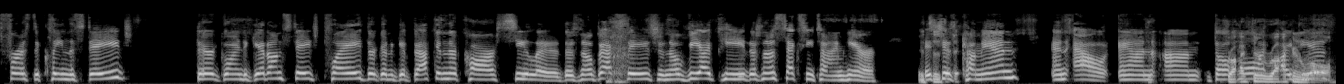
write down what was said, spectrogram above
for us to clean the stage. They're going to get on stage, play. They're going to get back in their car. See you later. There's no backstage. There's no VIP. There's no sexy time here. It's It's, a- just come in and out. And, um, the Drive whole through rock and roll.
